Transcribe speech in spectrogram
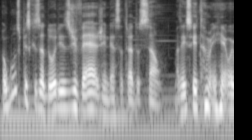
Alguns pesquisadores divergem dessa tradução, mas isso aí também é um,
